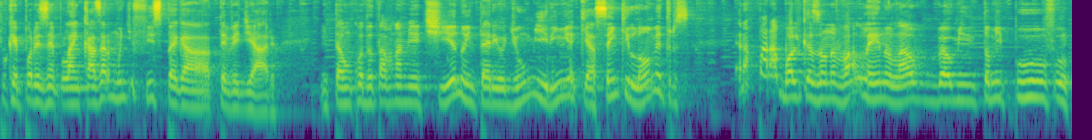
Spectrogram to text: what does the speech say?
Porque, por exemplo, lá em casa era muito difícil pegar a TV diário. Então, quando eu tava na minha tia, no interior de Umirim, aqui a 100 quilômetros, era parabólica zona valendo lá, o Belmino Tommy Pufo,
